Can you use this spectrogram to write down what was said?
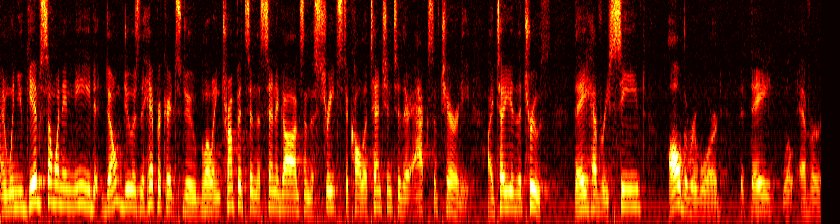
And when you give someone in need, don't do as the hypocrites do, blowing trumpets in the synagogues and the streets to call attention to their acts of charity. I tell you the truth, they have received all the reward that they will ever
